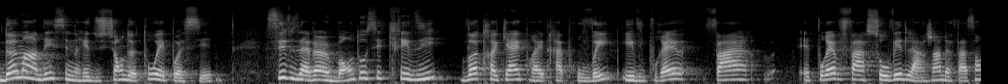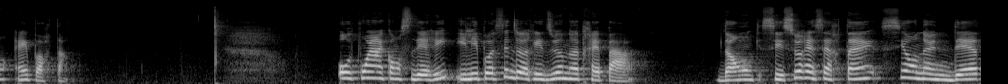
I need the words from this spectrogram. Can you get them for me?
Demandez si une réduction de taux est possible. Si vous avez un bon dossier de crédit, votre requête pourrait être approuvée et vous pourrez elle pourrait vous faire sauver de l'argent de façon importante. Autre point à considérer, il est possible de réduire notre épargne. Donc, c'est sûr et certain, si on a une dette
